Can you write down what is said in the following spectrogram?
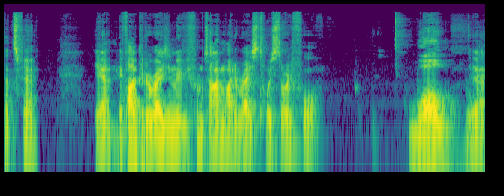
That's fair. Yeah. If I could erase a movie from time, I'd erase Toy Story four. Whoa, Yeah.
